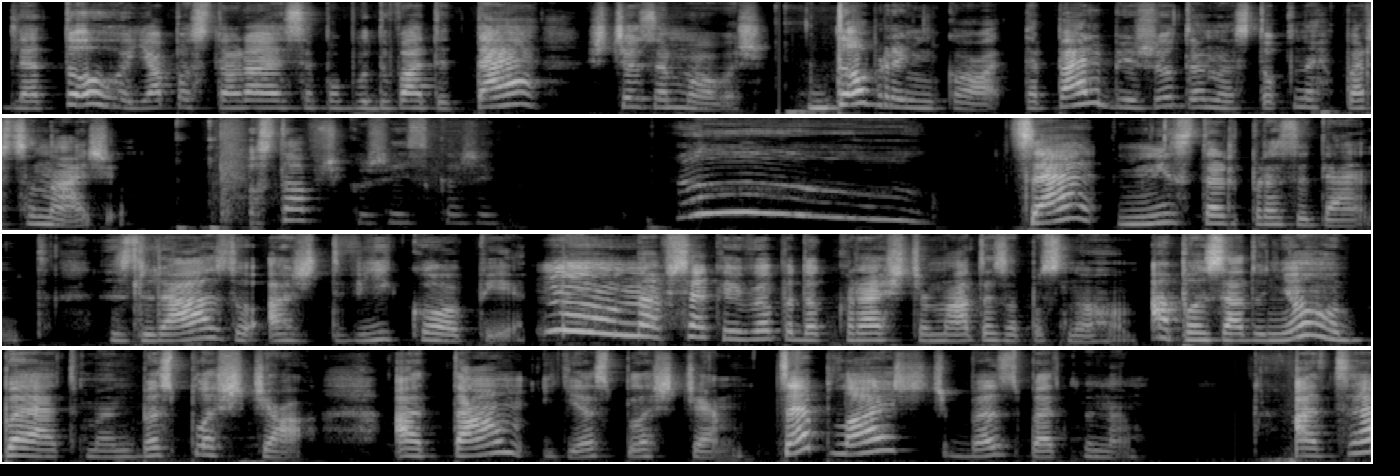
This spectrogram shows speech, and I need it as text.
Для того я постараюся побудувати те, що замовиш. Добренько, тепер біжу до наступних персонажів. Остапчику, щось скажи. Це містер президент. Зразу аж дві копії. Ну, на всякий випадок краще мати запасного. А позаду нього Бетмен без плаща, а там є з плащем. Це плащ без Бетмена. А це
